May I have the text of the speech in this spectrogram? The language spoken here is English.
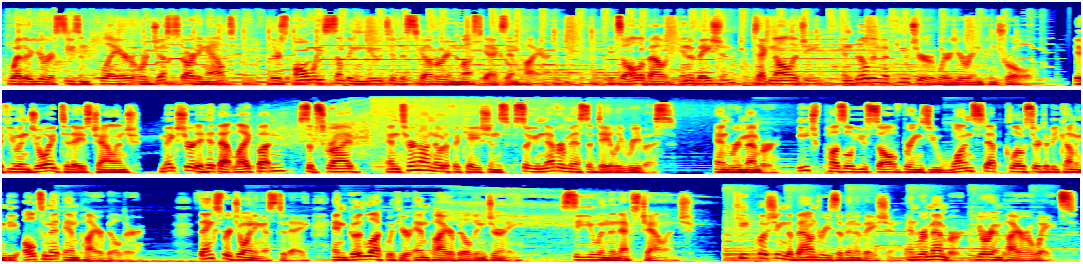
Whether you're a seasoned player or just starting out, there's always something new to discover in Musk X Empire. It's all about innovation, technology, and building a future where you're in control. If you enjoyed today's challenge, make sure to hit that like button, subscribe, and turn on notifications so you never miss a daily Rebus. And remember, each puzzle you solve brings you one step closer to becoming the ultimate empire builder. Thanks for joining us today, and good luck with your empire building journey. See you in the next challenge. Keep pushing the boundaries of innovation, and remember, your empire awaits.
